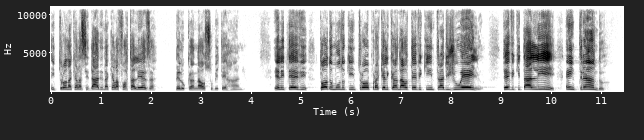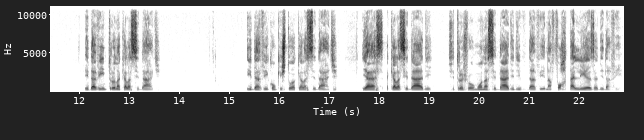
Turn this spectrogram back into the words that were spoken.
entrou naquela cidade, naquela fortaleza? Pelo canal subterrâneo. Ele teve, todo mundo que entrou por aquele canal teve que entrar de joelho, teve que estar ali, entrando. E Davi entrou naquela cidade. E Davi conquistou aquela cidade. E a, aquela cidade se transformou na cidade de Davi, na fortaleza de Davi.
